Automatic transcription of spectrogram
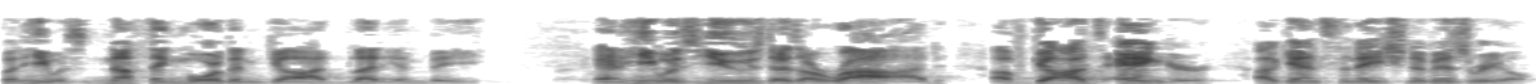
But he was nothing more than God let him be. And he was used as a rod of God's anger against the nation of Israel.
